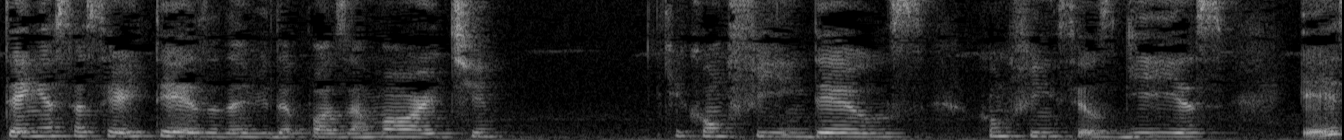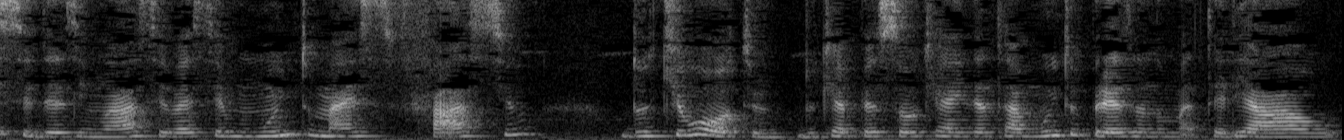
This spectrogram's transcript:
tem essa certeza da vida após a morte, que confia em Deus, confia em seus guias, esse desenlace vai ser muito mais fácil do que o outro, do que a pessoa que ainda está muito presa no material,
